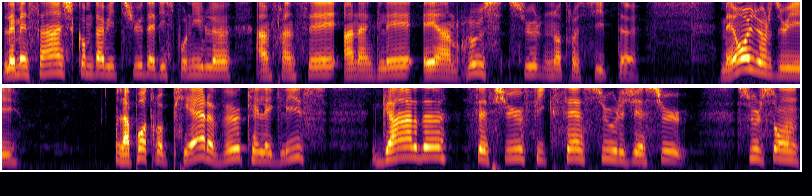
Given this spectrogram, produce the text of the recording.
Le message, comme d'habitude, est disponible en français, en anglais et en russe sur notre site. Mais aujourd'hui, l'apôtre Pierre veut que l'Église garde ses yeux fixés sur Jésus, sur son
